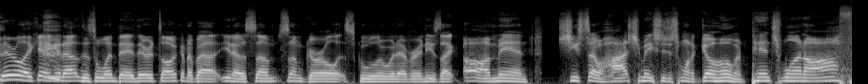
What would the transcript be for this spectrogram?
they were like hanging out this one day and they were talking about, you know, some some girl at school or whatever, and he's like, Oh man, she's so hot, she makes you just want to go home and pinch one off.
